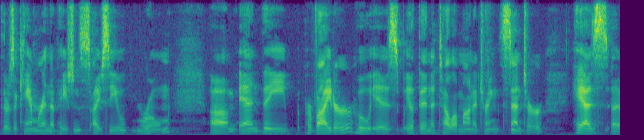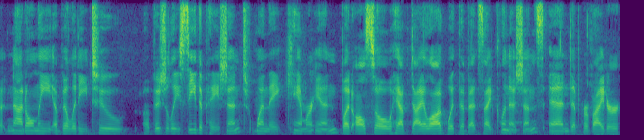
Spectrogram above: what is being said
there's a camera in the patient's ICU room, um, and the provider who is within a telemonitoring center has uh, not only ability to uh, visually see the patient when they camera in, but also have dialogue with the bedside clinicians. And the provider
